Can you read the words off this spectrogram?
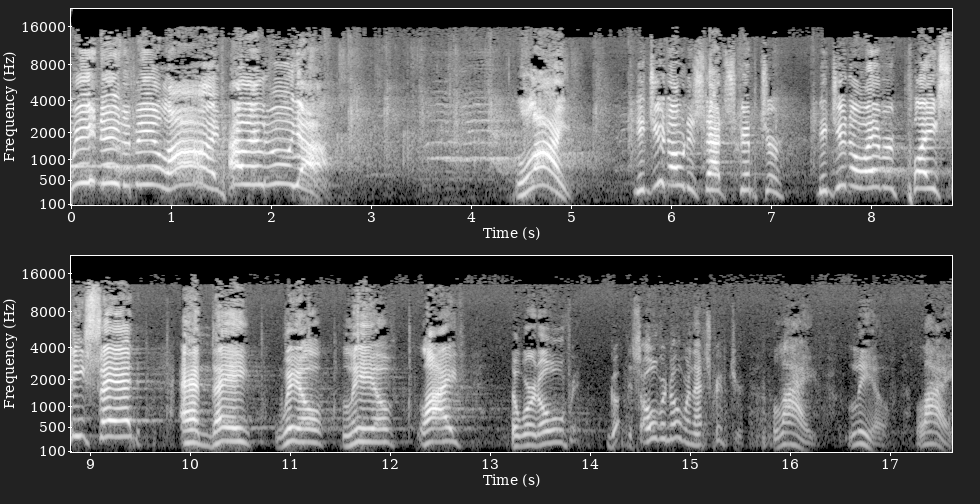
We need to be alive. Hallelujah. Life. Did you notice that scripture? Did you know every place he said, and they will live life? The word over, it's over and over in that scripture. Life live life.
